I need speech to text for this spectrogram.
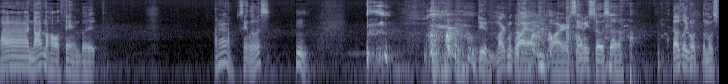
Uh, not in the Hall of Fame, but I don't know. St. Louis? Hmm. Dude, Mark McGwire, Sammy Sosa. That was like one of the most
